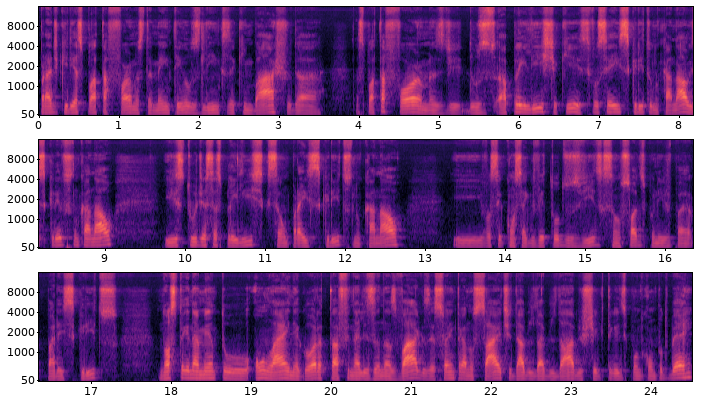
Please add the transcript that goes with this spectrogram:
Para adquirir as plataformas também tem os links aqui embaixo da, das plataformas, de, dos, a playlist aqui. Se você é inscrito no canal, inscreva-se no canal e estude essas playlists que são para inscritos no canal e você consegue ver todos os vídeos que são só disponíveis para, para inscritos. Nosso treinamento online agora está finalizando as vagas, é só entrar no site www.shaketrades.com.br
